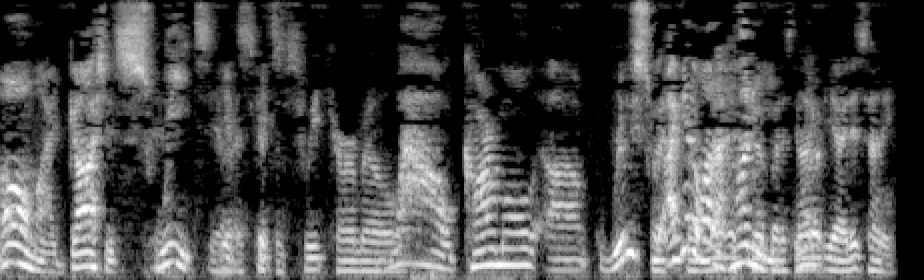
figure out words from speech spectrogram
Oh my gosh, it's sweet. Yeah, it's it's got it's some sweet caramel. wow, caramel, um, really sweet. but- I get a lot of honey. not- but it's not. Like- yeah, it is honey.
